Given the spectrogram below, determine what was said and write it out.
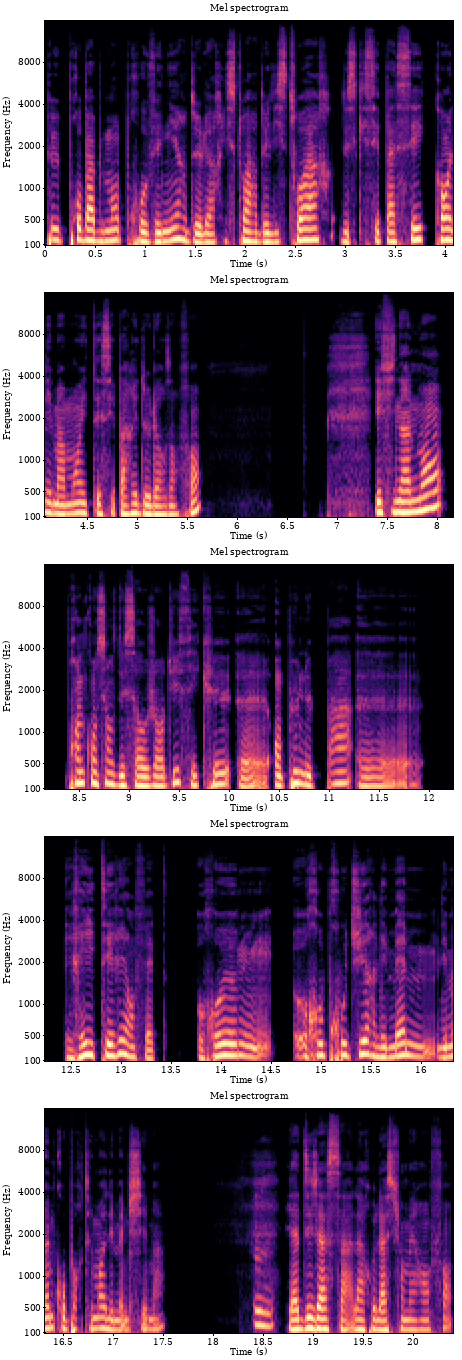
peut probablement provenir de leur histoire, de l'histoire, de ce qui s'est passé quand les mamans étaient séparées de leurs enfants. Et finalement, prendre conscience de ça aujourd'hui fait que euh, on peut ne pas euh, réitérer en fait, re- reproduire les mêmes les mêmes comportements, les mêmes schémas. Mm. Il y a déjà ça, la relation mère-enfant.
